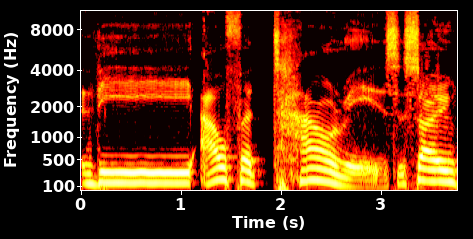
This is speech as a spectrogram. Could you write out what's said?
the Alpha Tauris. So.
